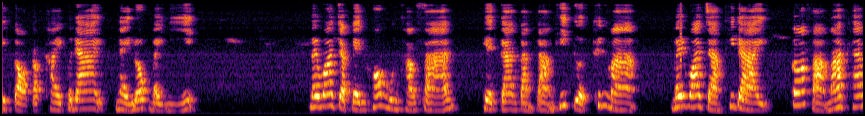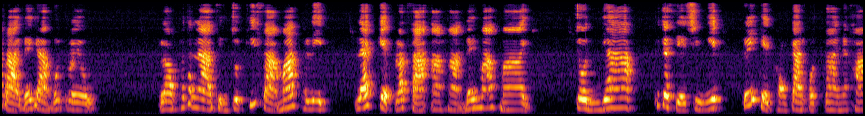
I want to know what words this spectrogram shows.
ติดต่อกับใครก็ได้ในโลกใบนี้ ไม่ว่าจะเป็นข้อมูลข่าวสาร เหตุการณ์ต่างๆที่เกิดขึ้นมา ไม่ว่าจากที่ใด ก็สามารถแพร่หลายได้อย่างรวดเร็ว เราพัฒนาถึงจุดที่สามารถผลิต และเก็บรักษาอาหารได้มากมาย จนยากที่จะเสียชีวิตด้วยเหตุของการอดตายนะคะ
